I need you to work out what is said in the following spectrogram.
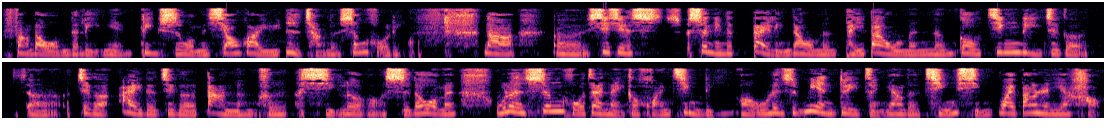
放到我们的里面，并使我们消化于日常的生活里。那呃谢谢圣灵的带领，让我们陪伴我们能够经历这个。呃，这个爱的这个大能和喜乐哦，使得我们无论生活在哪个环境里哦，无论是面对怎样的情形，外邦人也好，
